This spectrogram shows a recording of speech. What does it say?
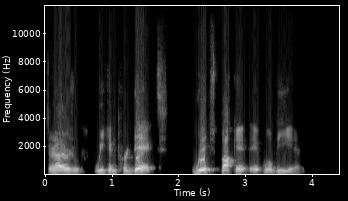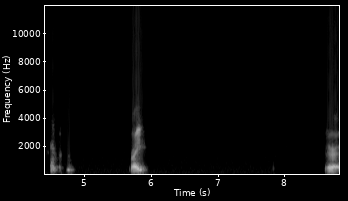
So in other words, we can predict which bucket it will be in. Right? All right.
